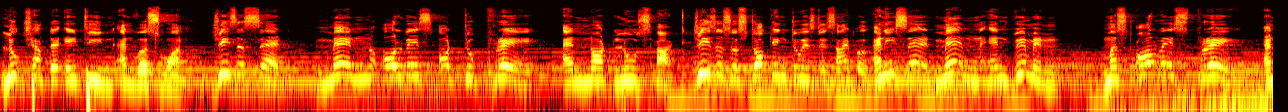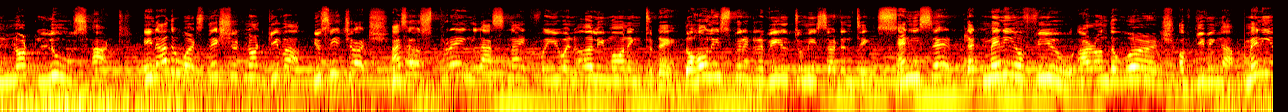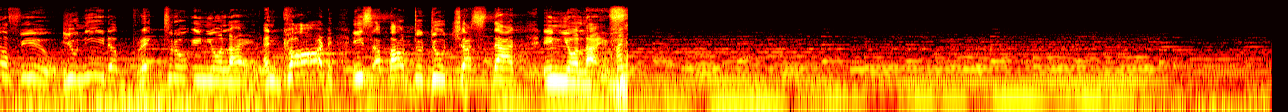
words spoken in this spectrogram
Luke chapter 18 and verse 1. Jesus said, Men always ought to pray and not lose heart. Jesus was talking to his disciples and he said, Men and women must always pray and not lose heart. In other words, they should not give up. You see, church, as I was praying last night for you and early morning today, the Holy Spirit revealed to me certain things. And He said that many of you are on the verge of giving up. Many of you, you need a breakthrough in your life. And God is about to do just that in your life.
